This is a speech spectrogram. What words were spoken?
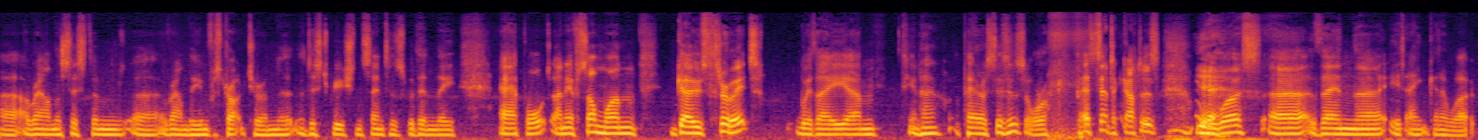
uh, around the system, uh, around the infrastructure and the, the distribution centres within the airport. And if someone goes through it with a um, you know, a pair of scissors or a pair set of cutters, Yeah. or worse, uh, then uh, it ain't going to work.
